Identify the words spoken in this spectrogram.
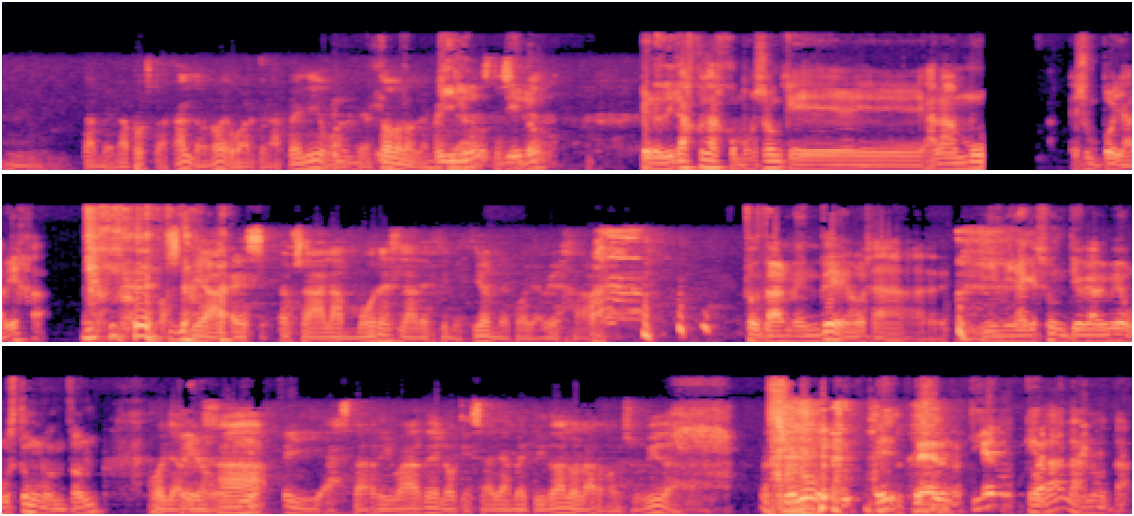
mm, también la ha puesto a caldo, ¿no? Igual que la peli, igual que todo lo que pilla Dilo, este dilo. señor. Pero di las cosas como son, que Alan Moore es un polla vieja. Hostia, es, o sea, Alan Moore es la definición de polla vieja. Totalmente, o sea, y mira que es un tío que a mí me gusta un montón. Polla Pero, vieja y hasta arriba de lo que se haya metido a lo largo de su vida. Solo es, es el tío que da la nota.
